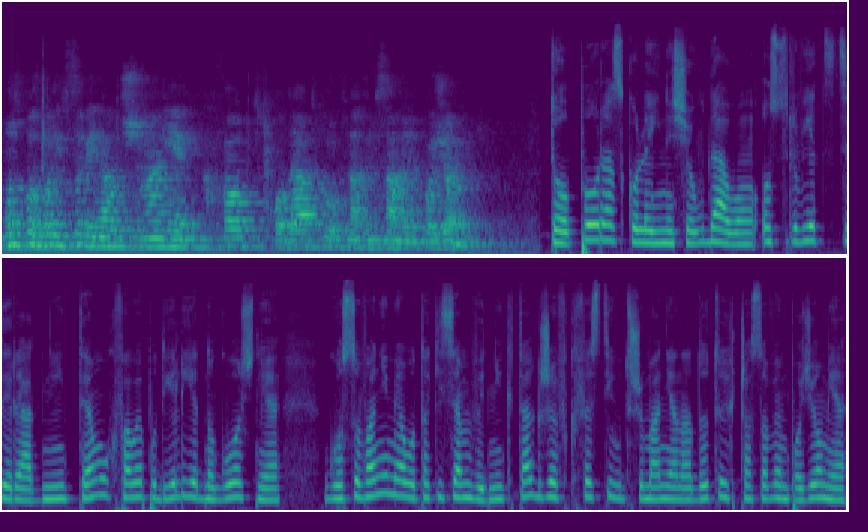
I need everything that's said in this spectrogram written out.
móc pozwolić sobie na utrzymanie kwot podatków na tym samym poziomie. To po raz kolejny się udało. Ostrowieccy radni tę uchwałę podjęli jednogłośnie. Głosowanie miało taki sam wynik także w kwestii utrzymania na dotychczasowym poziomie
